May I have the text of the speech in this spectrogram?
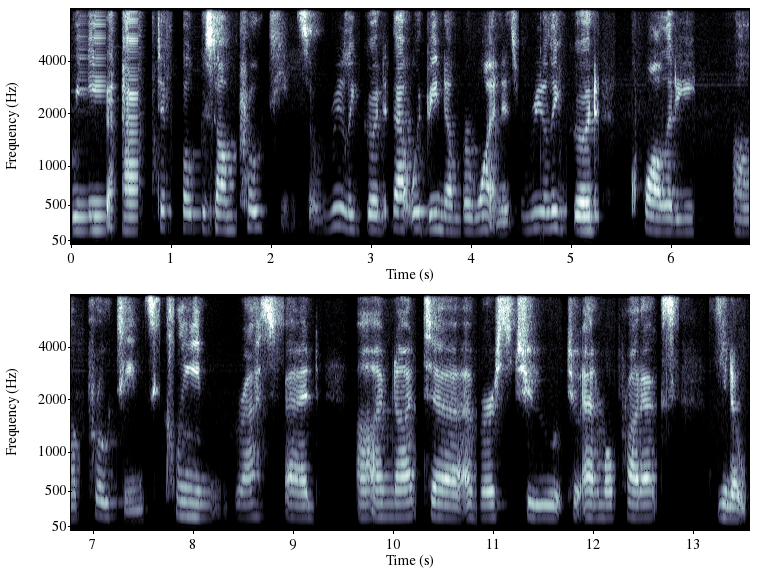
we have to focus on protein. So, really good, that would be number one. It's really good quality uh, proteins, clean, grass fed. Uh, I'm not uh, averse to, to animal products. You know,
